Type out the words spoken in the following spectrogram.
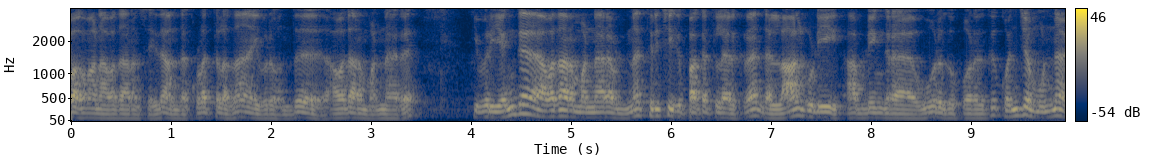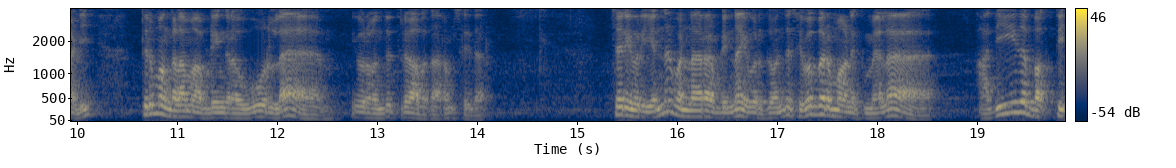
பகவான் அவதாரம் செய்த அந்த குளத்தில் தான் இவர் வந்து அவதாரம் பண்ணார். இவர் எங்கே அவதாரம் பண்ணார் அப்படின்னா திருச்சிக்கு பக்கத்தில் இருக்கிற இந்த லால்குடி அப்படிங்கிற ஊருக்கு போகிறதுக்கு கொஞ்சம் முன்னாடி திருமங்கலம் அப்படிங்கிற ஊரில் இவர் வந்து திரு அவதாரம் செய்தார். சரி இவர் என்ன பண்ணார் அப்படின்னா இவருக்கு வந்து சிவபெருமானுக்கு மேலே அதீத பக்தி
